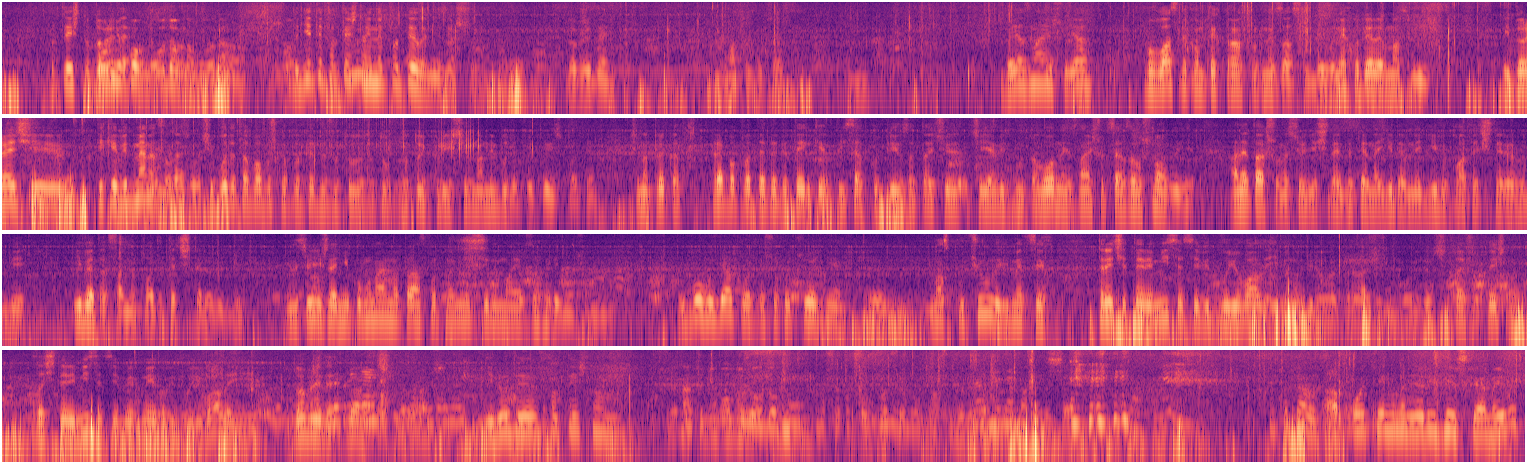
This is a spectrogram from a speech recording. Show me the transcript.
фактично добрий Повні, день. повню, удобно було. Да. Тоді ти фактично і не платили ні за що. Добрий день. Мати за час. Бо я знаю, що я був власником тих транспортних засобів. Вони ходили в нас в місті. І, до речі, тільки від мене залежало, чи буде та бабушка платити за, ту, за, ту, за той проїзд, чи вона не буде той проїзд платити. Чи, наприклад, треба платити дитинки 50 копійок за те, чи, чи я візьму талони і знаю, що це за основу є. А не так, що на сьогоднішній день дитина їде в неділю, платить 4 рублі, і ви так само платите 4 рублі. І на сьогоднішній день ні комунального транспорту в місті немає взагалі нічого. І Богу дякувати, що хоч сьогодні е, нас почули, і ми цих 3-4 місяці відвоювали іменно пільгове перевезення в городі. От считай, фактично за 4 місяці ми, ми його відвоювали і добрий день. І люди фактично Не знаю, тобі було дуже удобно. На що пішов, вообще було така ось А потім різні схеми і вийшли.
